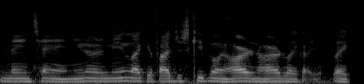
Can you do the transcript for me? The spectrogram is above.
maintain. You know what I mean? Like if I just keep going hard and hard, like like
